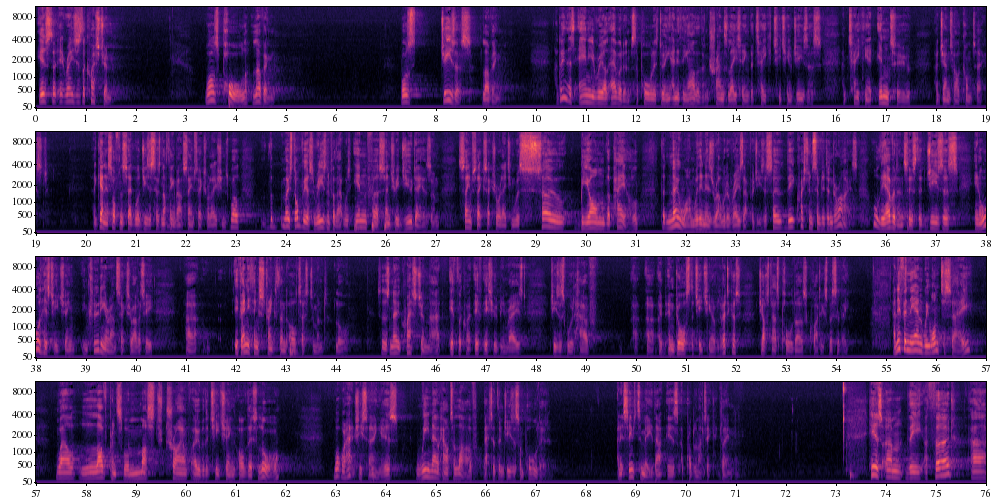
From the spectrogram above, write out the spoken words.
is that it raises the question – Was Paul loving? Was Jesus loving? I don't think there's any real evidence that Paul is doing anything other than translating the take, teaching of Jesus and taking it into a Gentile context. Again, it's often said, well, Jesus says nothing about same sex relations. Well, the most obvious reason for that was in first century Judaism, same sex sexual relating was so beyond the pale that no one within Israel would have raised that for Jesus. So the question simply didn't arise. All the evidence is that Jesus, in all his teaching, including around sexuality, uh, if anything, strengthened Old Testament law. So there's no question that if the if issue had been raised, Jesus would have uh, uh, uh, endorsed the teaching of Leviticus, just as Paul does quite explicitly. And if in the end we want to say well, love principle must triumph over the teaching of this law, what we're actually saying is we know how to love better than Jesus and Paul did. And it seems to me that is a problematic claim. Here's um, the a third uh,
